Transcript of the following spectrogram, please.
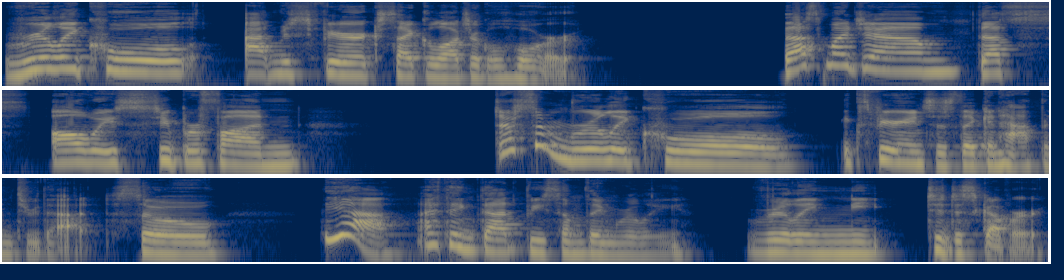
really cool atmospheric psychological horror. That's my jam. That's always super fun. There's some really cool experiences that can happen through that. So, yeah, I think that'd be something really, really neat to discover.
